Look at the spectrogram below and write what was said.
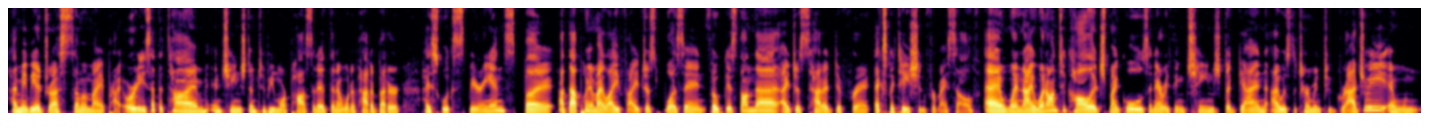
had maybe addressed some of my priorities at the time and changed them to be more positive, then I would have had a better high school experience. But at that point in my life, I just wasn't focused on that. I just had a different expectation for myself. And when I went on to college, my goals and everything changed again. I was determined to graduate and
